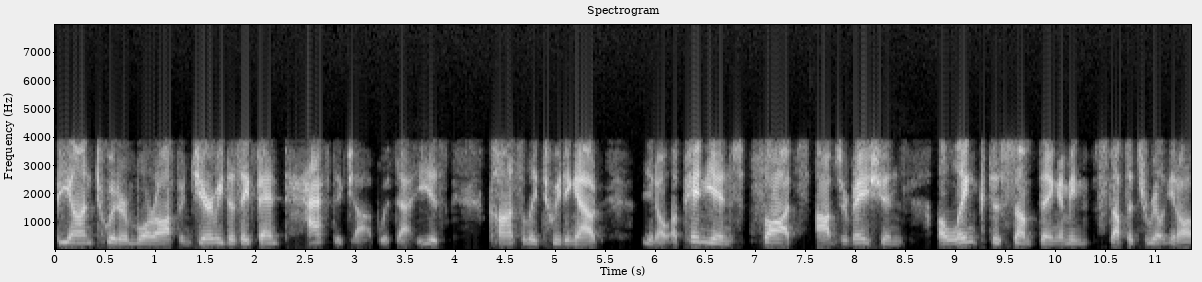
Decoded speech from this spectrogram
be on Twitter more often. Jeremy does a fantastic job with that. He is constantly tweeting out, you know, opinions, thoughts, observations, a link to something. I mean, stuff that's real, you know, a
